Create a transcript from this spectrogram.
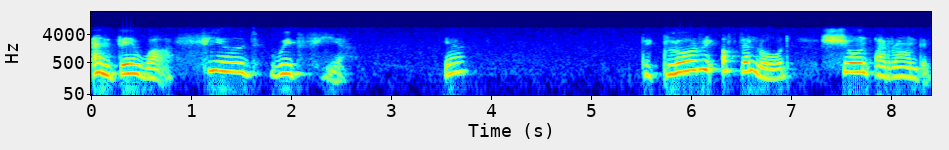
and they were filled with fear. Yeah? The glory of the Lord shone around them.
